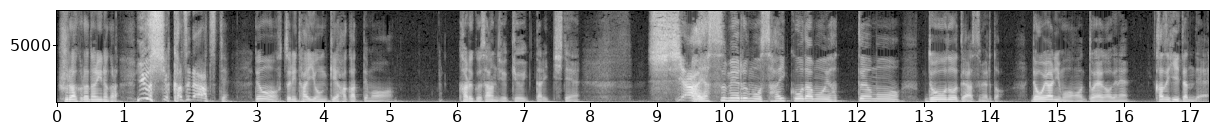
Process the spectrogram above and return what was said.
ふらふらなりながら、よっしゃ風だっつって。でも、普通に体温計測っても、軽く39行ったりして、しゃあ、休める、もう最高だ、もうやったよ、もう、堂々と休めると。で、親にも、ドヤ顔でね、風邪ひいたんで、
